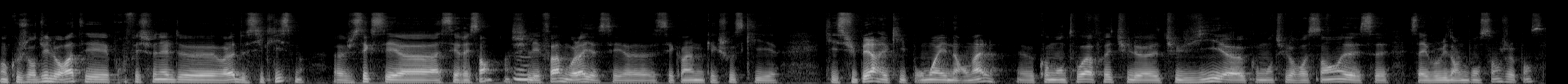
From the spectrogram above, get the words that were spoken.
Donc aujourd'hui, Laura, tu es professionnelle de, voilà, de cyclisme. je sais que c'est assez récent hein, chez mm. les femmes. Voilà, c'est quand même quelque chose qui est qui est super et qui pour moi est normal. Euh, comment toi, après, tu le, vis, euh, comment tu le ressens et Ça évolue dans le bon sens, je pense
